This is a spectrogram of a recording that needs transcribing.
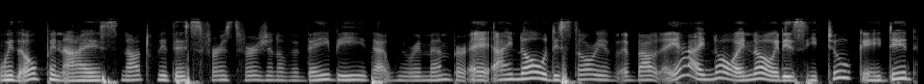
with open eyes, not with this first version of a baby that we remember. I, I know the story of, about, yeah, I know, I know it is, he took, he did.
